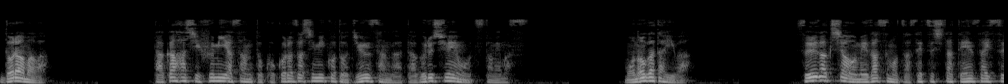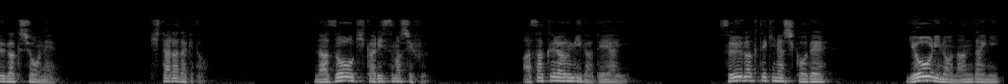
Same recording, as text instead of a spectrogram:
ドラマは、高橋文也さんと志美子と淳さんがダブル主演を務めます。物語は、数学者を目指すも挫折した天才数学少年、北田岳と、謎多きカリスマシェフ、朝倉海が出会い、数学的な思考で、料理の難題に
